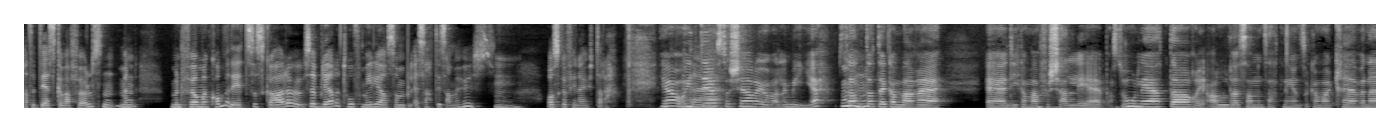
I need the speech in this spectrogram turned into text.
At det skal være følelsen. Men, men før man kommer dit, så, det, så blir det to familier som er satt i samme hus, Mm. og skal finne ut av det. Ja, og i Eh. det så skjer det jo veldig mye. Sant? Mm -hmm. At det kan være eh, De kan være forskjellige personligheter, og i alderssammensetningen som kan være krevende.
